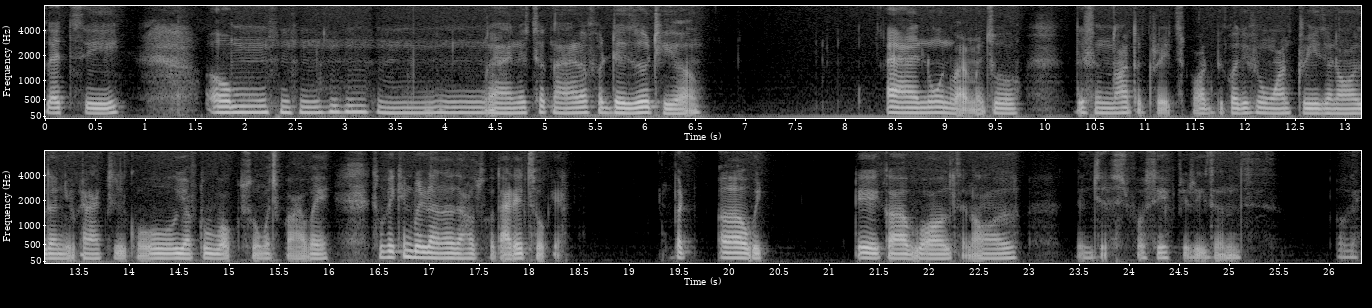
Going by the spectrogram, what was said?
Let's see. Um and it's a kind of a desert here. And no environment so this is not a great spot because if you want trees and all then you can actually go you have to walk so much far away. So we can build another house for that. It's okay. But uh we take our walls and all and just for safety reasons. Okay.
